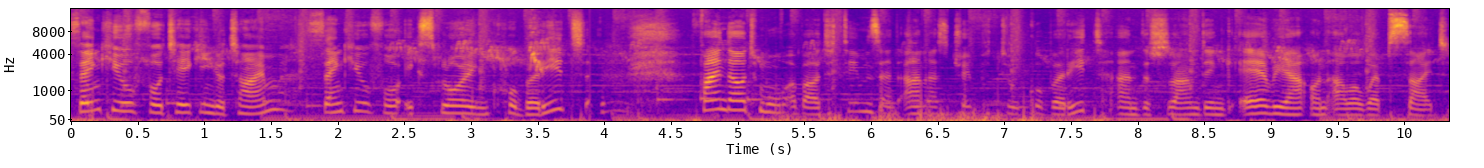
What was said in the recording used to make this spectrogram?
Thank you for taking your time. Thank you for exploring Kobarid. Find out more about Tim's and Ana's trip to Kobarid and the surrounding area on our website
